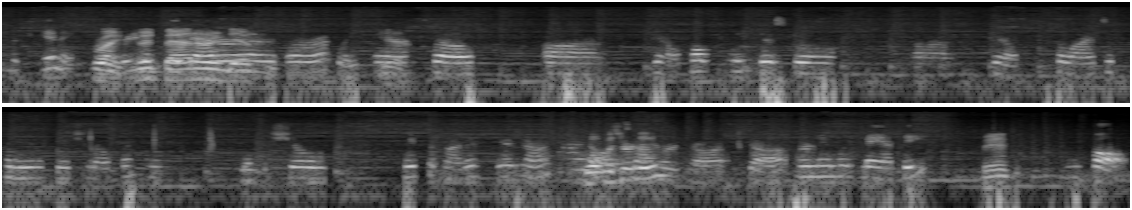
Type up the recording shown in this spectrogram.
in the beginning, Right, good, bad, or or, or ugly. And Yeah. so, uh, you know, hopefully this will, uh, you know, keep the lines of communication open and maybe she'll take the. It, you know, What was her name? Her job. Her name was Mandy Mandy. Ball.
